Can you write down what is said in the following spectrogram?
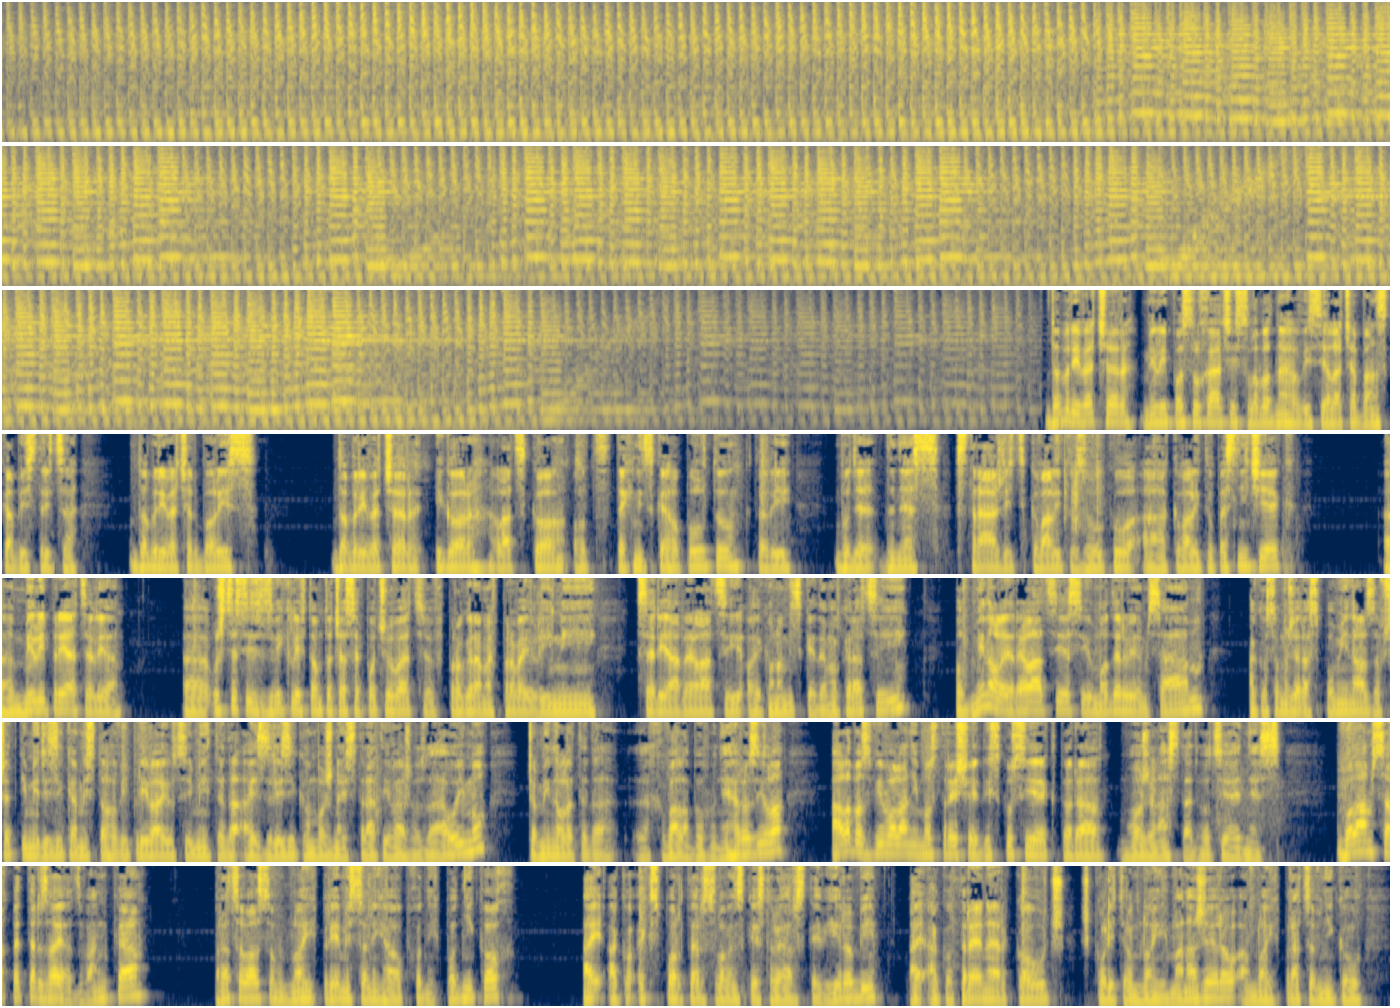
Thank you. Dobrý večer, milí poslucháči Slobodného vysielača Banska Bystrica. Dobrý večer, Boris. Dobrý večer, Igor Lacko od technického pultu, ktorý bude dnes strážiť kvalitu zvuku a kvalitu pesničiek. E, milí priatelia, e, už ste si zvykli v tomto čase počúvať v programe v prvej línii seriál relácií o ekonomickej demokracii. Od minulej relácie si ju moderujem sám – ako som už raz spomínal, so všetkými rizikami z toho vyplývajúcimi, teda aj s rizikom možnej straty vášho záujmu, čo minule teda, e, chvála Bohu, nehrozilo, alebo s vyvolaním ostrejšej diskusie, ktorá môže nastať hoci aj dnes. Volám sa Peter Zajac Vanka, pracoval som v mnohých priemyselných a obchodných podnikoch, aj ako exporter slovenskej strojárskej výroby, aj ako tréner, coach, školiteľ mnohých manažérov a mnohých pracovníkov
